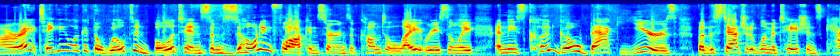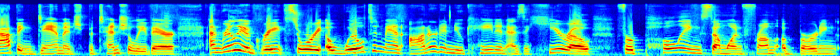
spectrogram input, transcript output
All right, taking a look at the Wilton Bulletin, some zoning flaw concerns have come to light recently, and these could go back years, but the statute of limitations capping damage potentially there. And really a great story, a Wilton man honored in New Canaan as a hero for pulling someone from a burning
